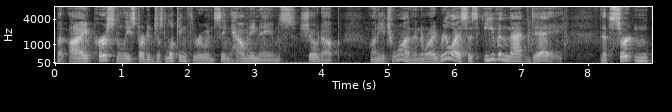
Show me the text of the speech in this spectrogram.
but I personally started just looking through and seeing how many names showed up on each one. And what I realized is even that day, that certain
